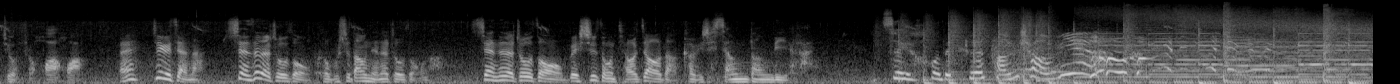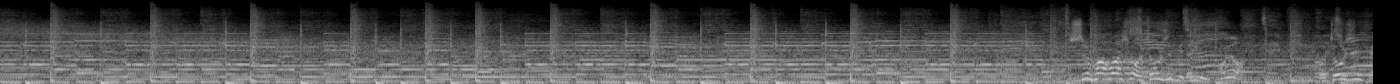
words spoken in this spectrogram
就是花花。哎，这个简单。现在的周总可不是当年的周总了。现在的周总被施总调教的可谓是相当厉害。最后的磕糖场面。花花是我周知斐的女朋友，我周知斐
